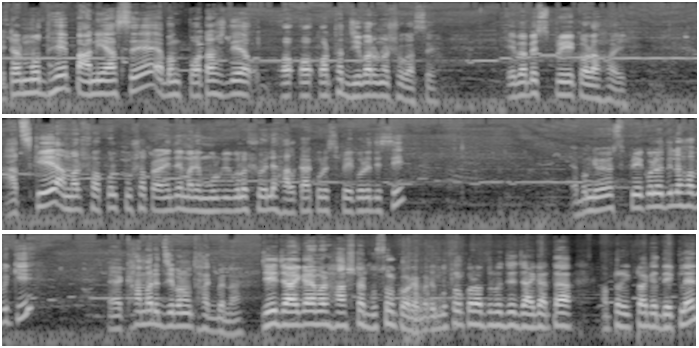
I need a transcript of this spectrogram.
এটার মধ্যে পানি আছে এবং পটাশ দিয়ে অর্থাৎ জীবাণুনাশক আছে। এভাবে স্প্রে করা হয়। আজকে আমার সকল পোষা প্রাণীদের মানে মুরগিগুলো শরীরে হালকা করে স্প্রে করে দিছি। এবং এভাবে স্প্রে করে দিলে হবে কি খামারের জীবাণু থাকবে না। যে জায়গায় আমার হাঁসটা গোসল করে মানে গোসল করার জন্য যে জায়গাটা আপনারা একটু আগে দেখলেন,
